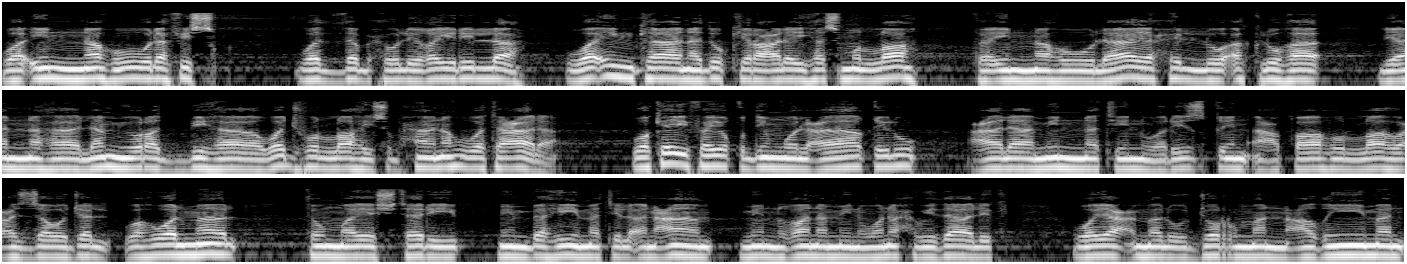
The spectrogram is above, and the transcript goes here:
وإنه لفسق والذبح لغير الله وإن كان ذكر عليها اسم الله فإنه لا يحل أكلها لأنها لم يرد بها وجه الله سبحانه وتعالى. وكيف يقدم العاقل على منة ورزق أعطاه الله عز وجل وهو المال ثم يشتري من بهيمة الأنعام من غنم ونحو ذلك ويعمل جرما عظيما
